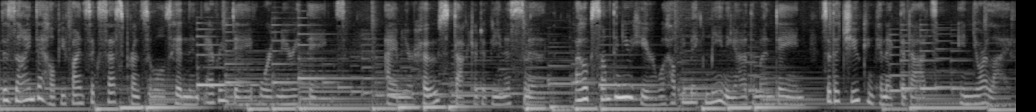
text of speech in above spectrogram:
designed to help you find success principles hidden in everyday, ordinary things. I am your host, Dr. Davina Smith. I hope something you hear will help you make meaning out of the mundane so that you can connect the dots in your life.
